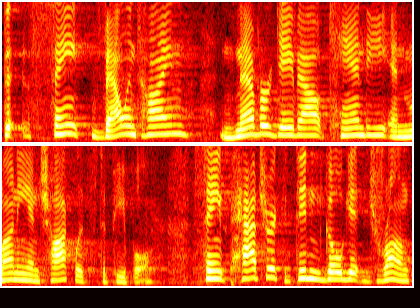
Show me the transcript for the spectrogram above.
The, Saint Valentine never gave out candy and money and chocolates to people. St. Patrick didn't go get drunk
